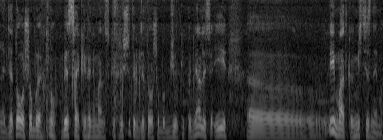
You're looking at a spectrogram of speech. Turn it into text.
е, для того, щоб ну, без всяких ганімановських решіток, для того, щоб бджілки піднялися і, е, і матка вместе з ними.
